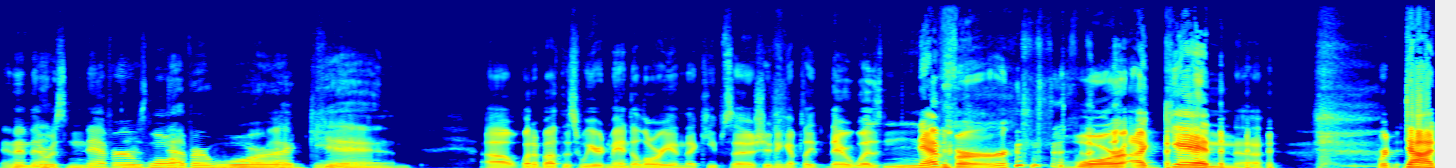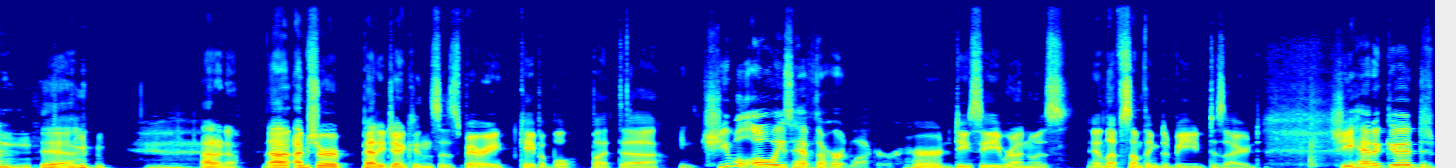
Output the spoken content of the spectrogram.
And then there Uh, was never there's war, never war again. Uh, what about this weird Mandalorian that keeps uh, shooting up? Play- there was never war again. We're done. Yeah. I don't know. Uh, I'm sure Patty Jenkins is very capable, but uh, She will always have the Hurt Locker. her DC run was it left something to be desired. She had a good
